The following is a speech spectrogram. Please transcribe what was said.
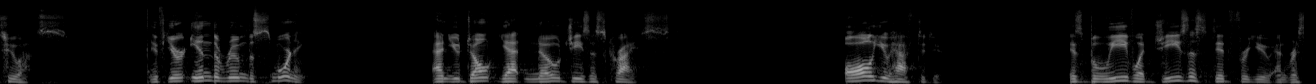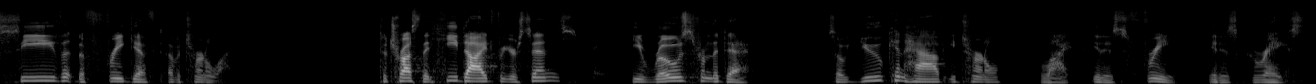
to us. If you're in the room this morning and you don't yet know Jesus Christ, all you have to do is believe what Jesus did for you and receive the free gift of eternal life to trust that He died for your sins, He rose from the dead, so you can have eternal life. It is free, it is grace.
